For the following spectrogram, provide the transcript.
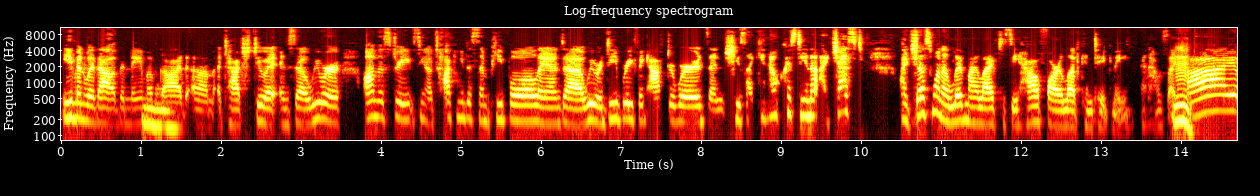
even without the name mm-hmm. of god um, attached to it. And so we were on the streets you know talking to some people and uh, we were debriefing afterwards. And she's like you know christina i just I just want to live my life to see how far love can take me. And I was like, mm. I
